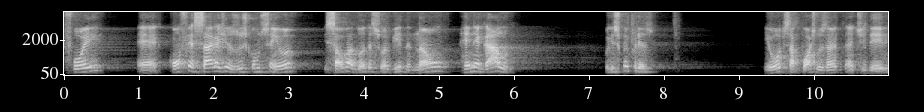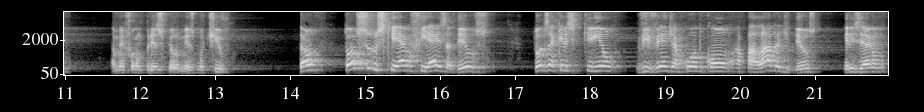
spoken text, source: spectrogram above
foi é, confessar a Jesus como Senhor e Salvador da sua vida, não renegá-lo. Por isso foi preso. E outros apóstolos antes dele também foram presos pelo mesmo motivo. Então, todos os que eram fiéis a Deus, todos aqueles que queriam viver de acordo com a palavra de Deus, eles eram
